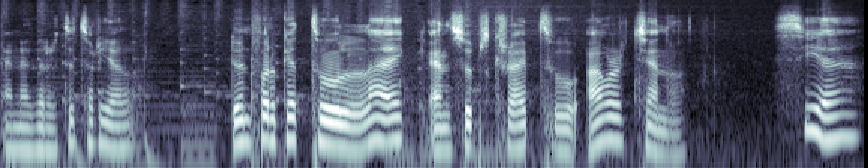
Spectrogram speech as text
another tutorial. Don't forget to like and subscribe to our channel. See ya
